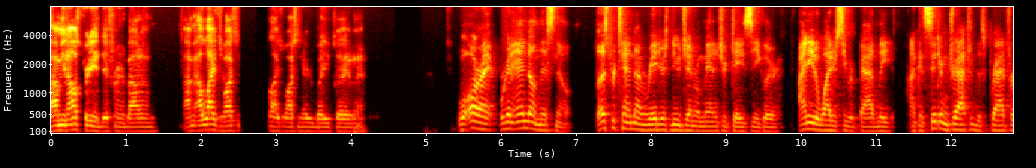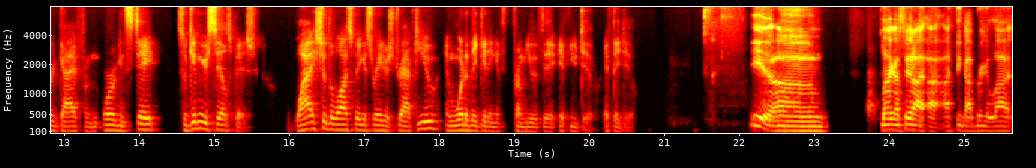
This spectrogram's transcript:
I mean, I was pretty indifferent about them. I mean, I liked watching, liked watching everybody play. Man. Well, all right, we're gonna end on this note. Let's pretend I'm Raiders' new general manager, Dave Ziegler. I need a wide receiver badly. I'm considering drafting this Bradford guy from Oregon State. So give me your sales pitch. Why should the Las Vegas Raiders draft you, and what are they getting from you if they if you do if they do? Yeah, um, like I said, I I think I bring a lot,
